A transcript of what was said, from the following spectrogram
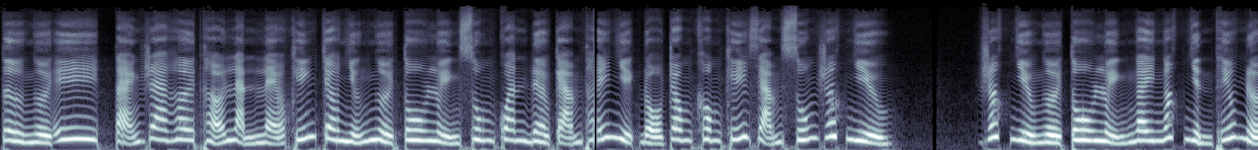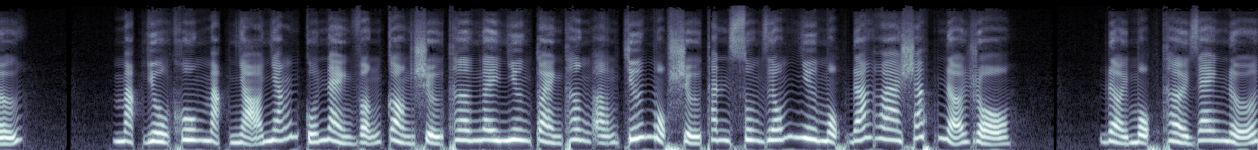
Từ người y tản ra hơi thở lạnh lẽo khiến cho những người tu luyện xung quanh đều cảm thấy nhiệt độ trong không khí giảm xuống rất nhiều. Rất nhiều người tu luyện ngây ngất nhìn thiếu nữ. Mặc dù khuôn mặt nhỏ nhắn của nàng vẫn còn sự thơ ngây nhưng toàn thân ẩn chứa một sự thanh xuân giống như một đóa hoa sắp nở rộ. Đợi một thời gian nữa,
